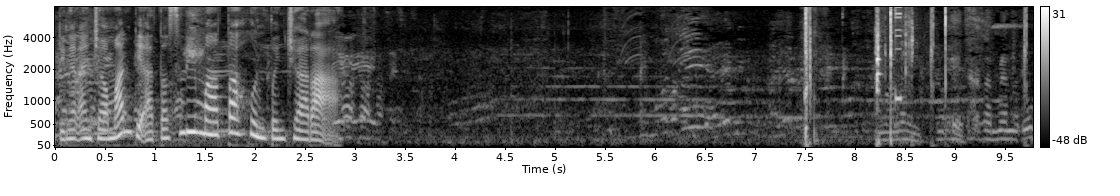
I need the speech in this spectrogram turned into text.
dengan ancaman di atas 5 tahun penjara. 给他个面子。给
